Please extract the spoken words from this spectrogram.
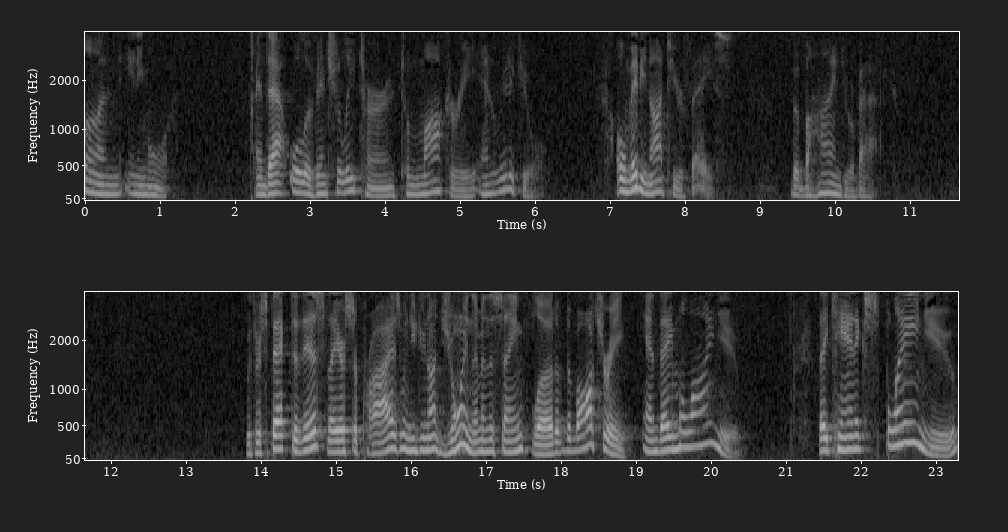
fun anymore. And that will eventually turn to mockery and ridicule. Oh, maybe not to your face, but behind your back. With respect to this, they are surprised when you do not join them in the same flood of debauchery, and they malign you. They can't explain you,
